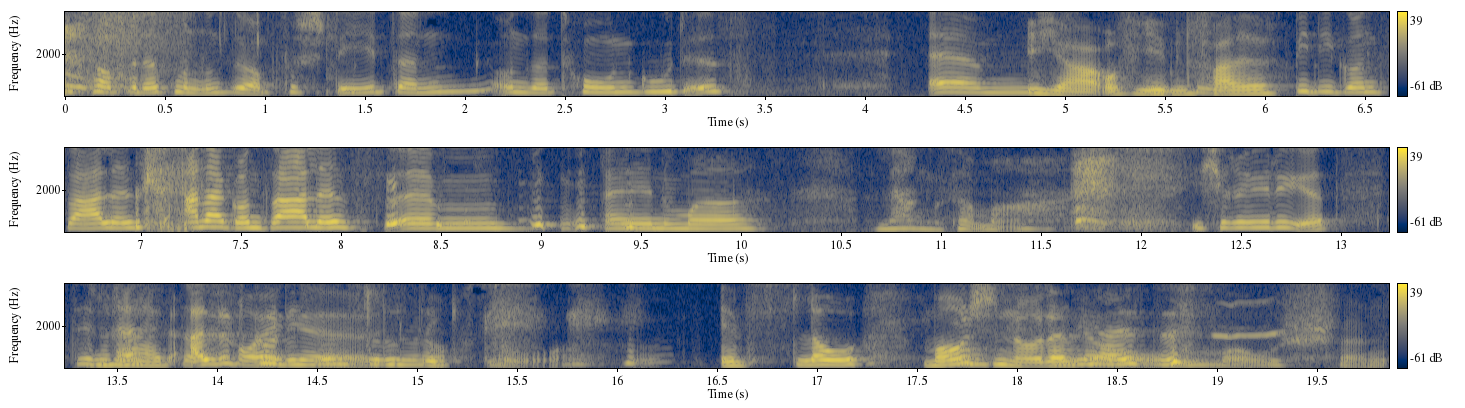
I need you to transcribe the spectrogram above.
ich hoffe, dass man uns überhaupt versteht, dann unser Ton gut ist. Ähm, ja, auf jeden okay. Fall. Speedy Gonzales, Anna Gonzales, ähm, eine Nummer langsamer. Ich rede jetzt den Nein, Rest der alles Folge gut, ich find's lustig. So. In Slow Motion, In oder wie heißt es? Motion.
